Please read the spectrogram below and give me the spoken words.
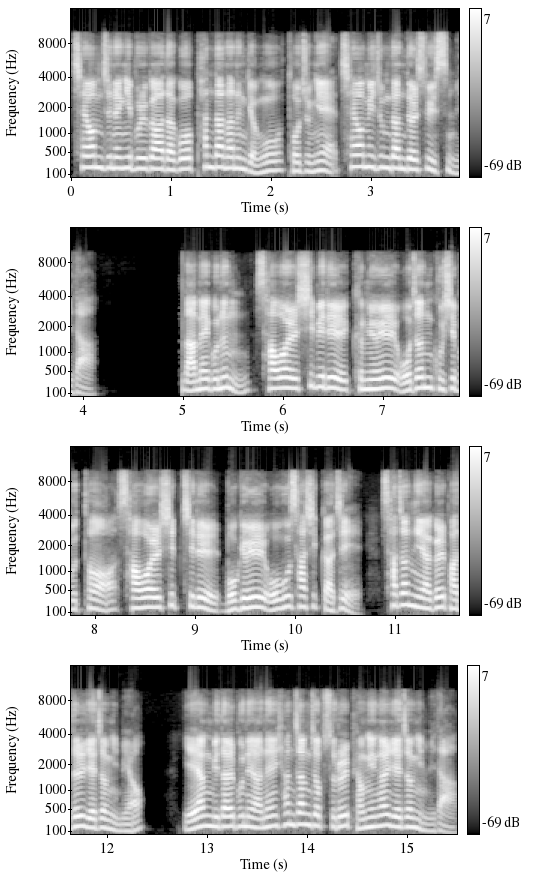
체험 진행이 불가하다고 판단하는 경우 도중에 체험이 중단될 수 있습니다. 남해군은 4월 11일 금요일 오전 9시부터 4월 17일 목요일 오후 4시까지 사전 예약을 받을 예정이며 예약 미달 분에 안에 현장 접수를 병행할 예정입니다.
